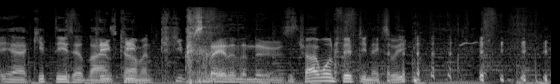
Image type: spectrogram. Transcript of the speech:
yeah, keep these headlines Keep, keep, coming. keep staying in the news. Try 150 next week.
